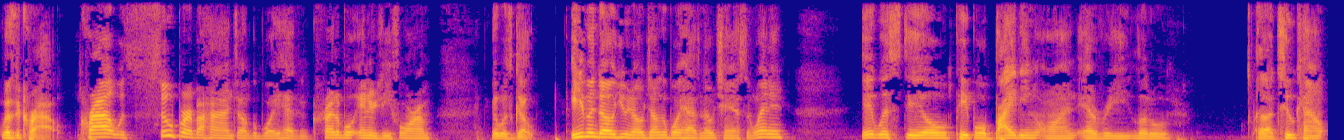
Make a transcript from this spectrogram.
was the crowd. crowd was super behind Jungle Boy. He had incredible energy for him. It was GOAT. Even though, you know, Jungle Boy has no chance of winning, it was still people biting on every little uh, two count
